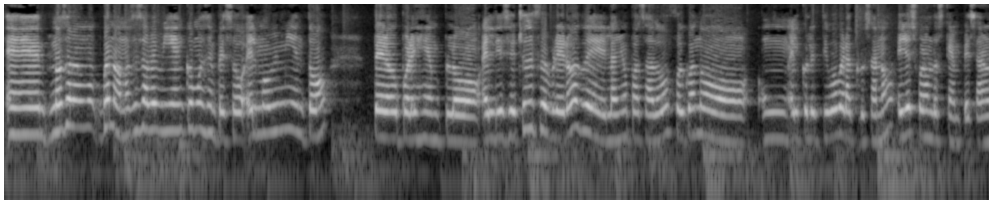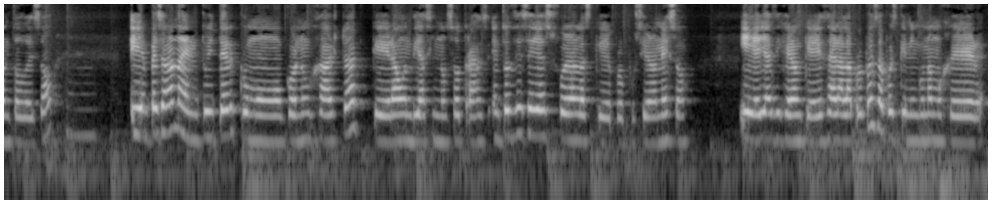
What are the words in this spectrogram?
eh, no sabemos, bueno, no se sabe bien cómo se empezó el movimiento, pero por ejemplo, el 18 de febrero del año pasado fue cuando el colectivo veracruzano, ellos fueron los que empezaron todo eso. Y empezaron en Twitter como con un hashtag que era un día sin nosotras. Entonces ellas fueron las que propusieron eso. Y ellas dijeron que esa era la propuesta, pues que ninguna mujer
